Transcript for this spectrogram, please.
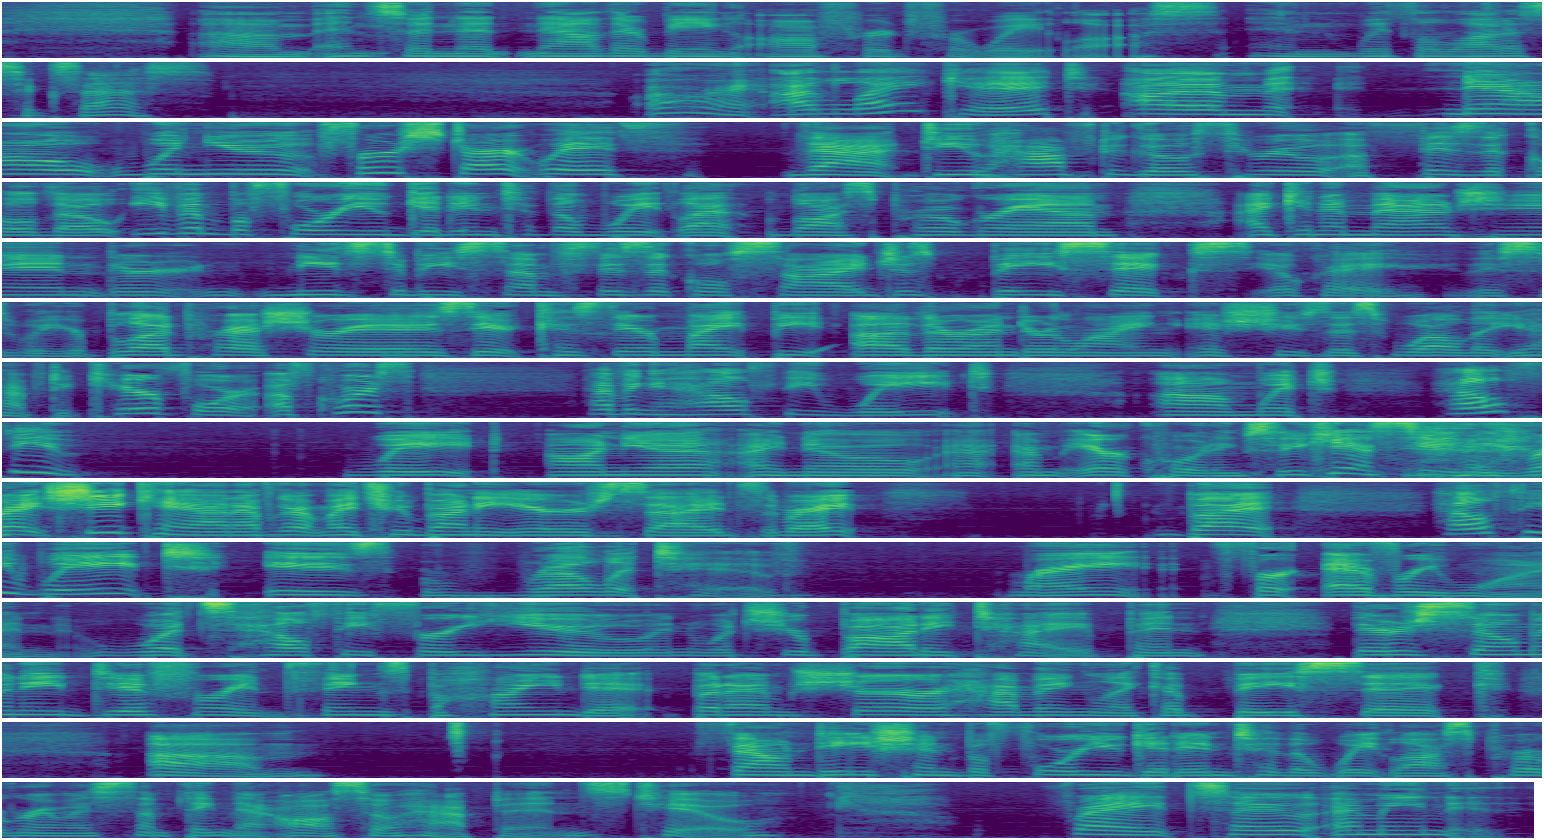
Um, and so now they're being offered for weight loss and with a lot of success. All right, I like it. Um, now, when you first start with that. Do you have to go through a physical though? Even before you get into the weight loss program i can imagine there needs to be some physical side just basics. Okay this is what your blood pressure is because there might be other underlying issues as well that you have to care for. Of course having a healthy weight um, which healthy weight anya i know i'm air quoting so you can't see me right? She can. I've got my two bunny ears sides right? But healthy weight is relative right? For everyone. What's healthy for you and what's your body type. And there's so many different things behind it. But I'm sure having like a basic um, foundation before you get into the weight loss program is something that also happens too. Right. So, I mean,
